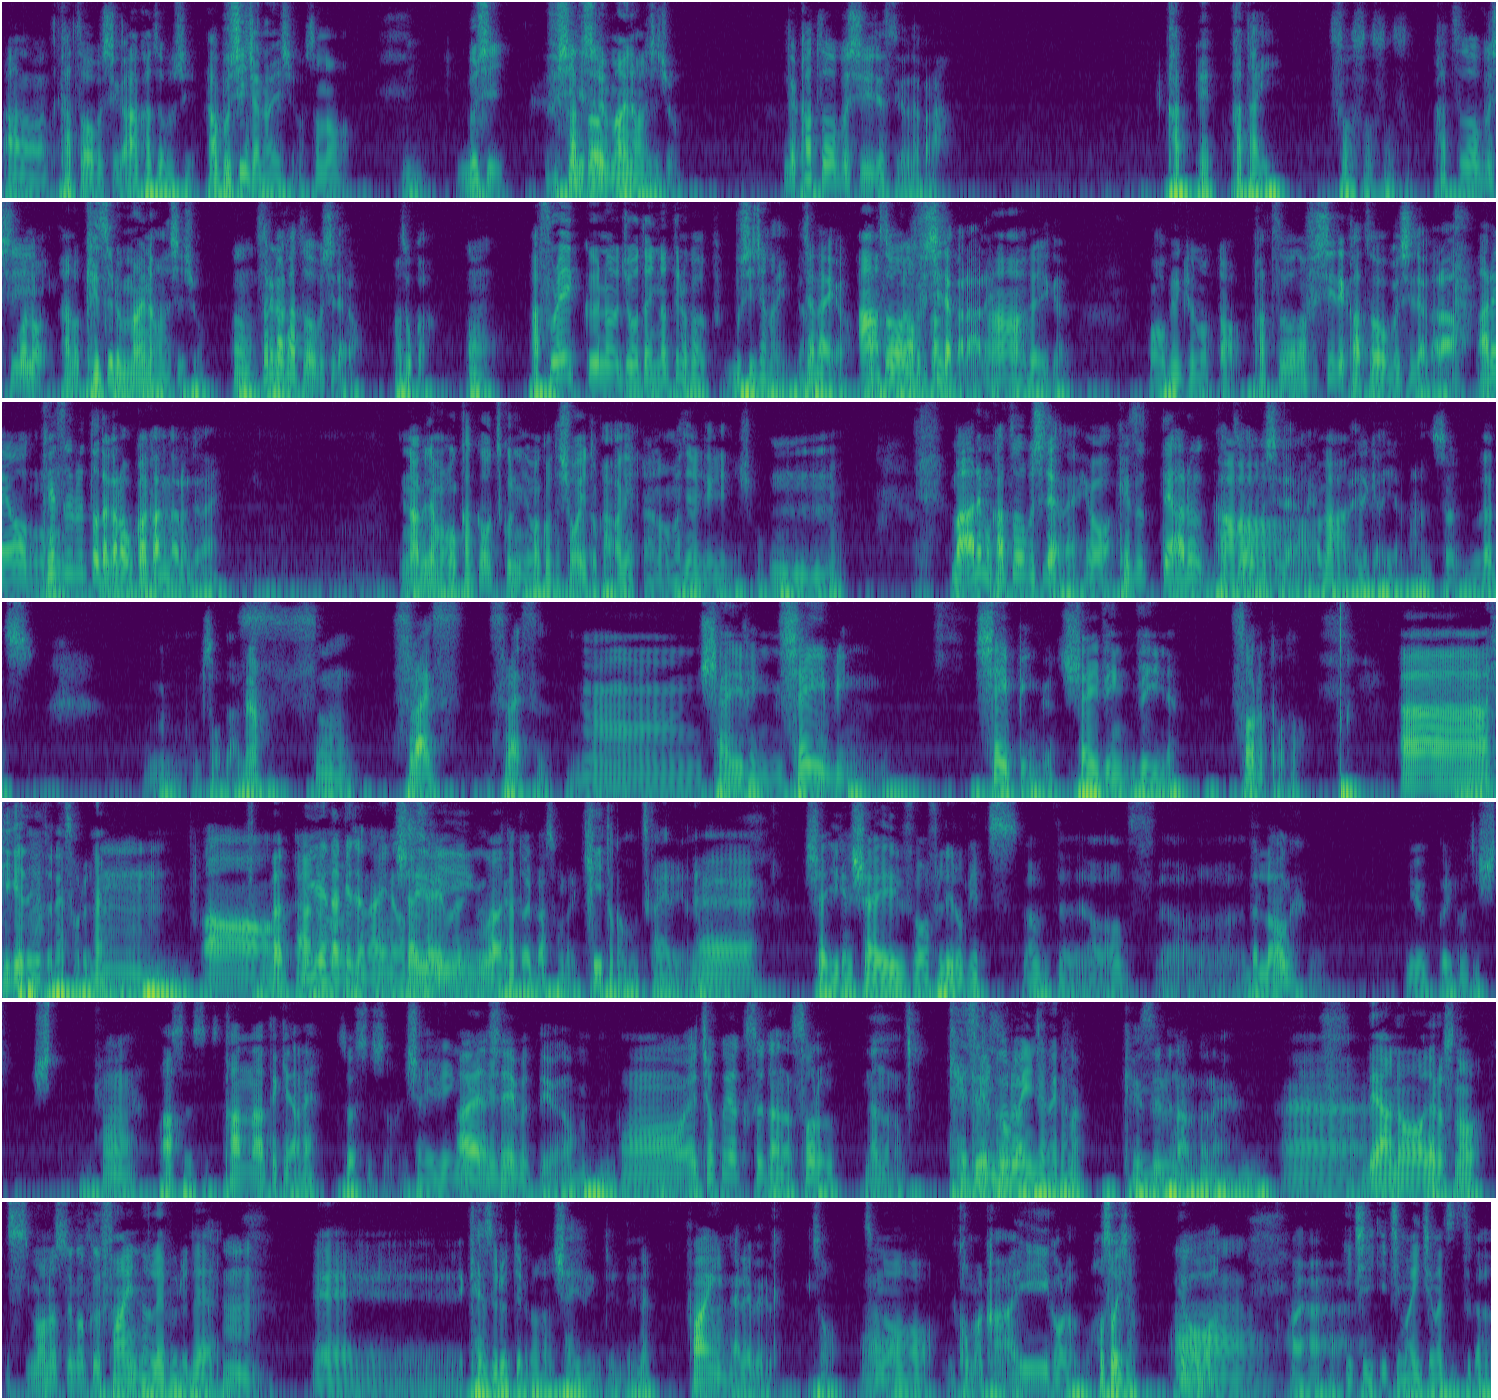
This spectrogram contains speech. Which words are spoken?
あの、かつお節あ、が。かつお節。あ、節じゃないでしょ。そのん、節、節にする前の話でしょ。で、かつお節ですよ、だから。か、え、硬い？そうそうそうそう。かつお節。この、あの、削る前の話でしょ。うん、それがかつお節だよ。あ、そうか。うん。あ、フレークの状態になってるのが節じゃないんだ。じゃないよ。あそっかそっか節だから、あれ。ああ、there you go. あ勉強になった。かつおの節でかつお節だから、あれを削ると、だからおかかになるんじゃない？な、でもおかかを作るには、こうやって醤油とかあげ、あの、混ぜないといけないんでしょ？うんうんうん。まあ、あれも鰹節だよね、要は。削ってある鰹節だよねあー。まあ、いやいや、まあ、so, that's, うん、そうだね。うん。スライス。スライス。うーん、シェービング、シェイビング。シェイピングシェービング、V ね。ソルってこと？あー、ヒゲで言うとね、それうね。ん。あ But ああ。のヒゲだけじゃないの？シェービングは、例えば、その、木とかも使えるよね。へ Sh- you can shave off little bits of the, of uh, the log. ゆっくりこうやってし、し、ーうん。あ、そうそうカンナー的なね。そうそうそう。シェービング。あれ、シェイブっていうの？うんうんあーえ、直訳すると何なの？ソル何なの？削るの方がいいんじゃないかな？削るなんだね。うんで、あの、だからその、すものすごくファインなレベルで、うん。えー、削るっていうのがシェービングっていうんだよね。ファインなレベル。そう。その、細かい、これ、細いじゃん。要は。はいはいはい。一、一枚一枚ずつが。う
